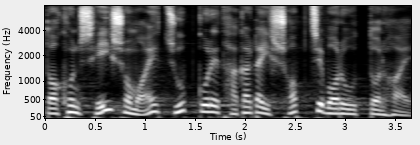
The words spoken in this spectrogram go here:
তখন সেই সময় চুপ করে থাকাটাই সবচেয়ে বড় উত্তর হয়।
